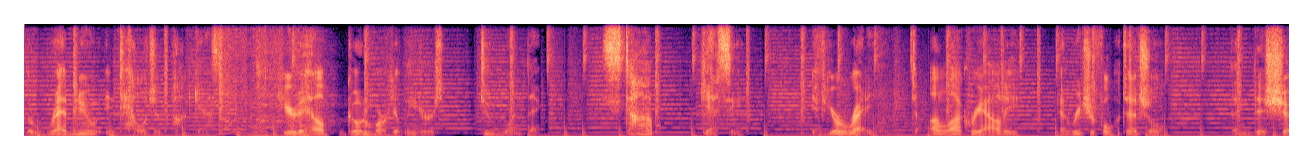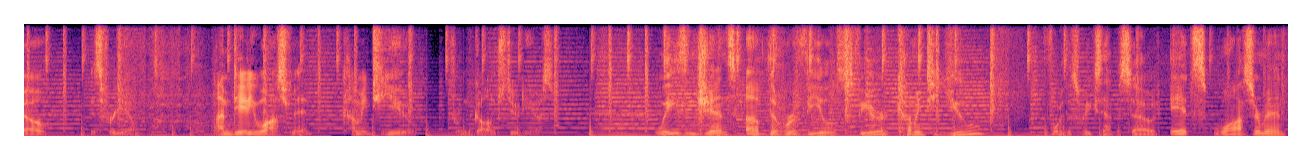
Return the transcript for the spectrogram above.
the Revenue Intelligence Podcast, here to help go to market leaders do one thing stop guessing. If you're ready to unlock reality and reach your full potential, then this show is for you. I'm Danny Wasserman, coming to you from the Gong Studios. Ladies and gents of the Reveal Sphere, coming to you for this week's episode. It's Wasserman,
